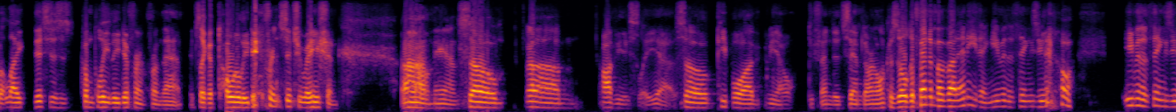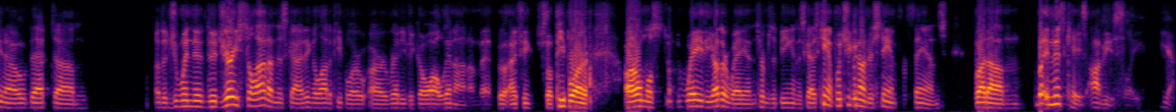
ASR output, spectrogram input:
but like this is completely different from that. It's like a totally different situation. Oh man, so um, Obviously, yeah. So people, uh, you know, defended Sam Darnold because they'll defend him about anything, even the things you know even the things you know that um, the when the, the jury's still out on this guy, I think a lot of people are, are ready to go all in on him. I think so. People are are almost way the other way in terms of being in this guy's camp, which you can understand for fans. But um, but in this case, obviously, yeah.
